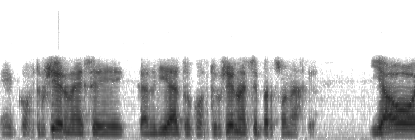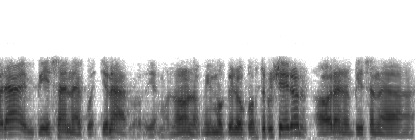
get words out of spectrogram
eh, construyeron a ese candidato, construyeron a ese personaje. Y ahora empiezan a cuestionarlo, digamos, ¿no? Los mismos que lo construyeron, ahora no empiezan a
